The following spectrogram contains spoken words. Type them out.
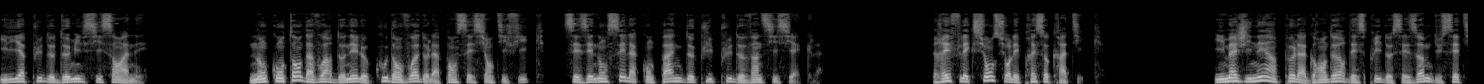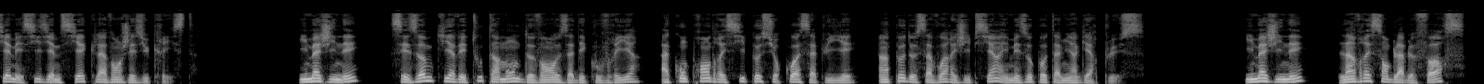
il y a plus de 2600 années. Non content d'avoir donné le coup d'envoi de la pensée scientifique, ces énoncés l'accompagnent depuis plus de 26 siècles. Réflexion sur les présocratiques. Imaginez un peu la grandeur d'esprit de ces hommes du 7e et 6e siècle avant Jésus-Christ. Imaginez, ces hommes qui avaient tout un monde devant eux à découvrir, à comprendre et si peu sur quoi s'appuyer, un peu de savoir égyptien et mésopotamien guère plus. Imaginez, l'invraisemblable force,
